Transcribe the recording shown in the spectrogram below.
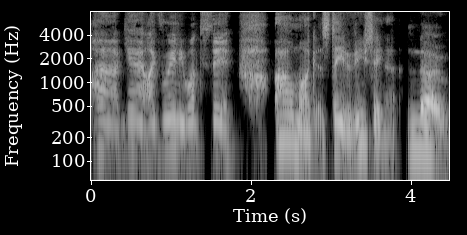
Uh, yeah, I really want to see it. Oh my god, Steve, have you seen it? No.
